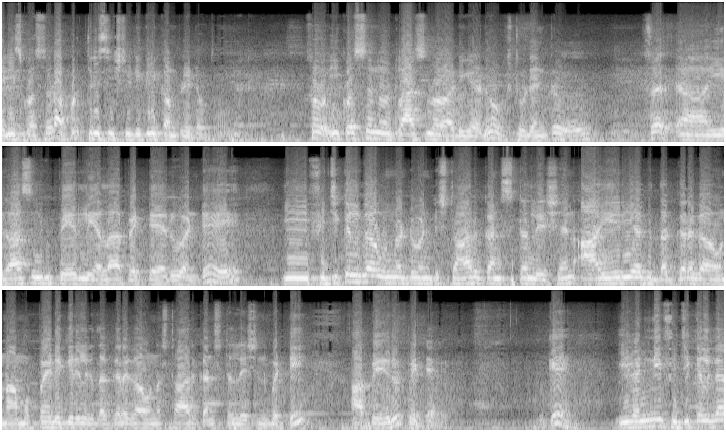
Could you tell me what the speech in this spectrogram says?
ఏరీస్కి వస్తాడు. అప్పుడు త్రీ సిక్స్టీ డిగ్రీ కంప్లీట్ అవుతుంది. సో ఈ క్వశ్చన్ క్లాస్లో అడిగాడు ఒక స్టూడెంట్ సార్ ఈ రాశులకు పేర్లు ఎలా పెట్టారు? అంటే ఈ ఫిజికల్గా ఉన్నటువంటి స్టార్ కన్స్టలేషన్ ఆ ఏరియాకు దగ్గరగా ఉన్న ముప్పై డిగ్రీలకు దగ్గరగా ఉన్న స్టార్ కన్స్టలేషన్ బట్టి ఆ పేరు పెట్టారు. ఓకే. ఇవన్నీ ఫిజికల్గా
